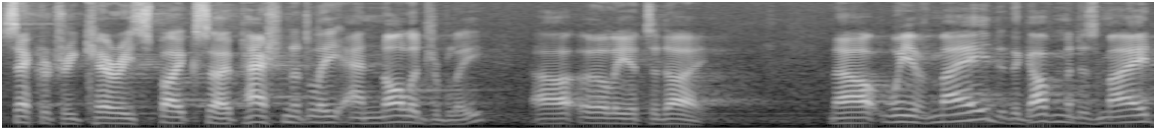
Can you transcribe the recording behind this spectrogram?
Secretary Kerry spoke so passionately and knowledgeably uh, earlier today. Now, we have made, the government has made,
